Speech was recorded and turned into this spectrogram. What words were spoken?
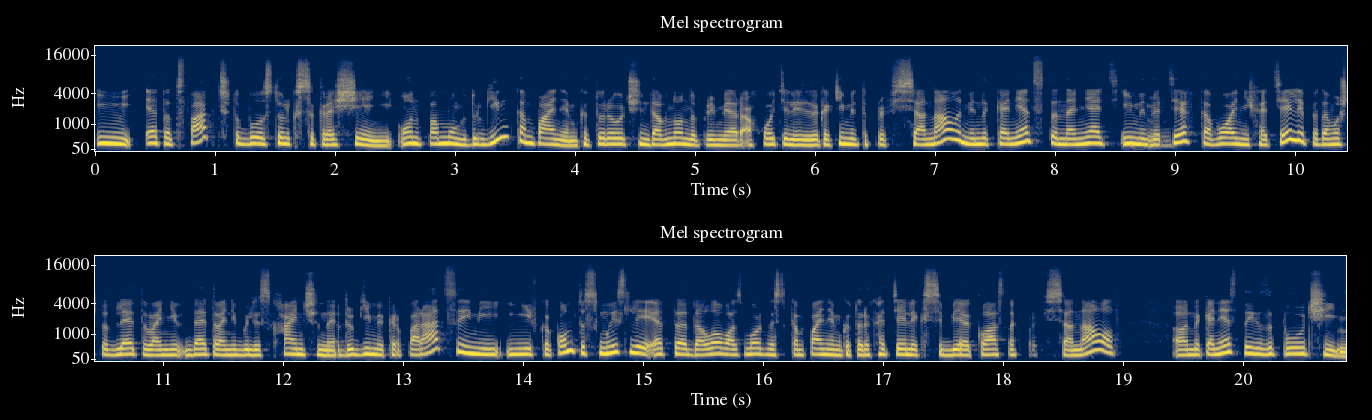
и этот факт, что было столько сокращений, он помог другим компаниям, которые очень давно, например, охотились за какими-то профессионалами, наконец-то нанять именно mm-hmm. тех, кого они хотели, потому что для этого они, до этого они были сханчены другими корпорациями, и в каком-то смысле это дало возможность компаниям, которые хотели к себе классных профессионалов, а, наконец-то их заполучить.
